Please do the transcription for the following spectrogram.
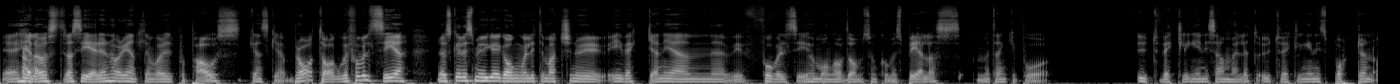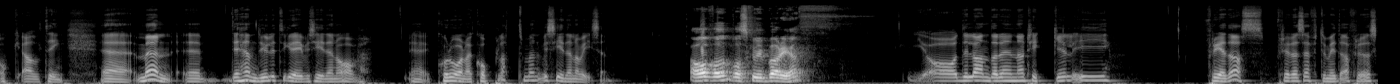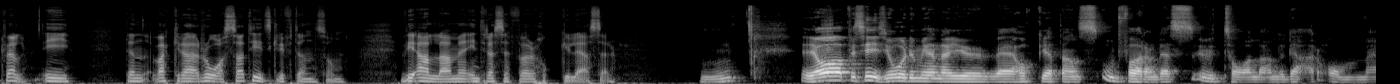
Eh, Hela östra serien har egentligen varit på paus ganska bra tag. Vi får väl se. Nu ska det smyga igång med lite matcher nu i, i veckan igen. Vi får väl se hur många av dem som kommer spelas med tanke på utvecklingen i samhället och utvecklingen i sporten och allting eh, Men det hände ju lite grejer vid sidan av eh, Corona-kopplat men vid sidan av isen Ja, vad, vad ska vi börja? Ja, det landade en artikel i fredags, fredags eftermiddag, fredags kväll i den vackra rosa tidskriften som vi alla med intresse för hockey läser. Mm. Ja, precis. Jo, du menar ju eh, Hockeyettans ordförandes uttalande där om eh,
